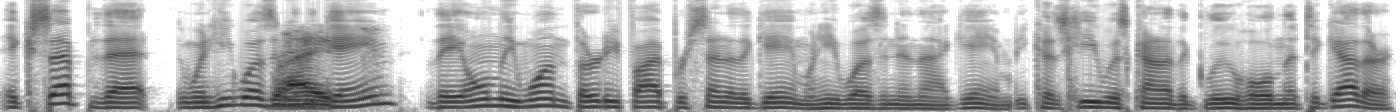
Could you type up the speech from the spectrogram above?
Except that when he wasn't right. in the game, they only won 35% of the game when he wasn't in that game because he was kind of the glue holding it together.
